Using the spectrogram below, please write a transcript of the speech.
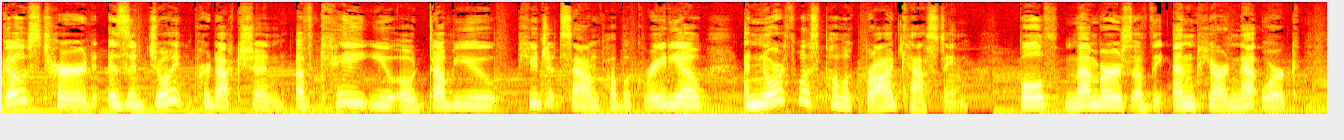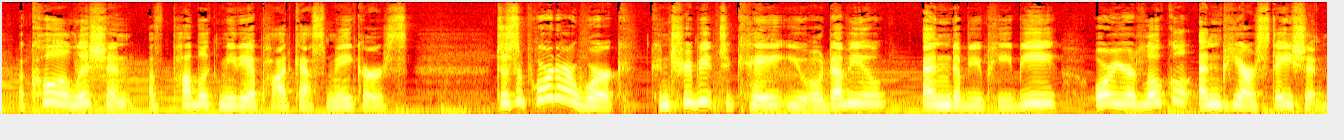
Ghost Herd is a joint production of KUOW, Puget Sound Public Radio, and Northwest Public Broadcasting both members of the NPR network, a coalition of public media podcast makers. To support our work, contribute to KUOW, NWPB, or your local NPR station,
